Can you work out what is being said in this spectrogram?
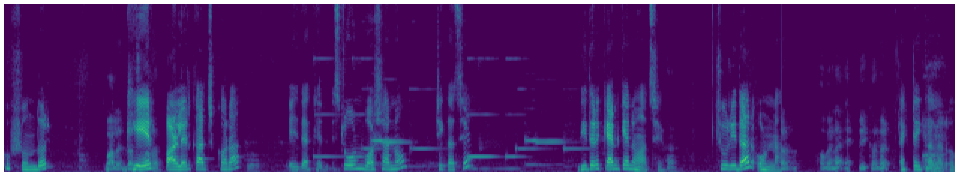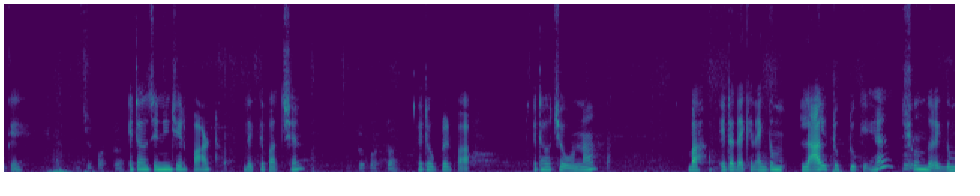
খুব সুন্দর। ঘের পার্লের কাজ করা। এই দেখেন স্টোন বসানো ঠিক আছে? ভিতরে ক্যান ক্যানও আছে। হ্যাঁ। চুড়িদার ওড়না। হবে না একটাই কালার একটাই কালার ওকে এটা হচ্ছে নিচের পার্ট দেখতে পাচ্ছেন? এটা উপরের পা এটা হচ্ছে ওড়না। বাহ এটা দেখেন একদম লাল টুকটুকে হ্যাঁ? সুন্দর একদম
